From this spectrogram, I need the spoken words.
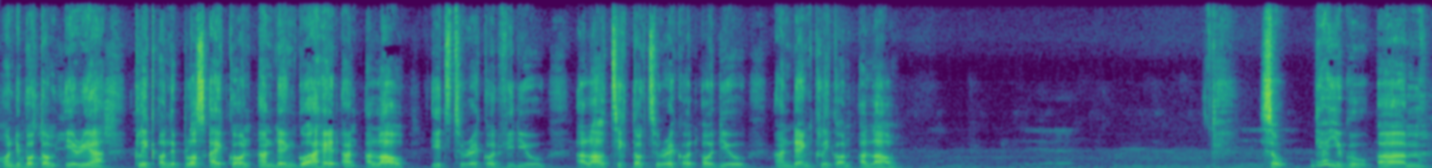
on the bottom area. Click on the plus icon and then go ahead and allow it to record video. Allow tiktok to record audio and then click on allow. So there you go. Um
